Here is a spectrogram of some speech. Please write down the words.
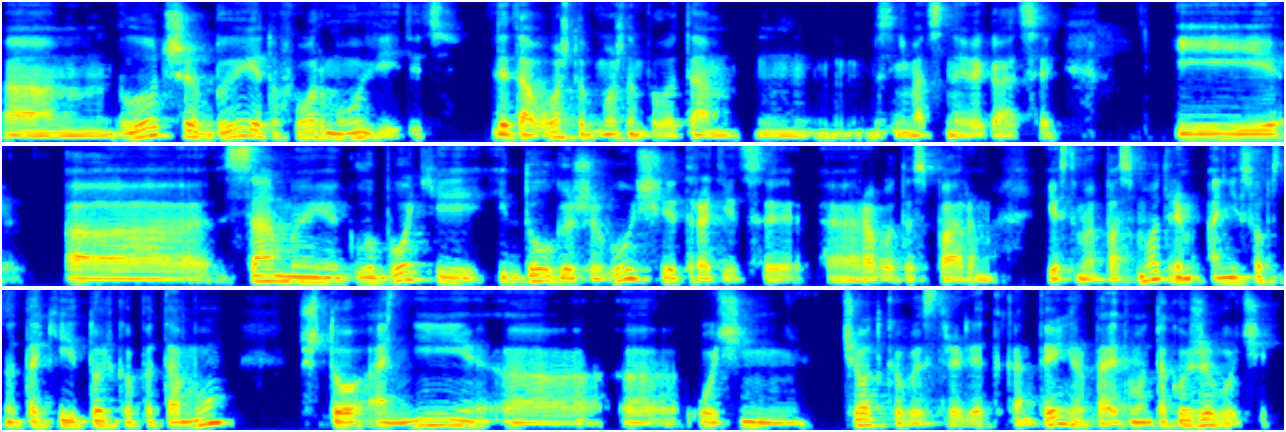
эм, лучше бы эту форму увидеть для того, чтобы можно было там заниматься навигацией. И э, самые глубокие и долгоживущие традиции э, работы с паром, если мы посмотрим, они, собственно, такие только потому, что они э, э, очень четко выстроили этот контейнер, поэтому он такой живучий.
